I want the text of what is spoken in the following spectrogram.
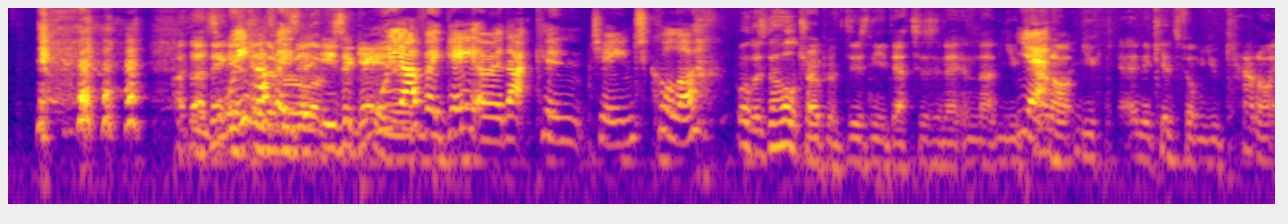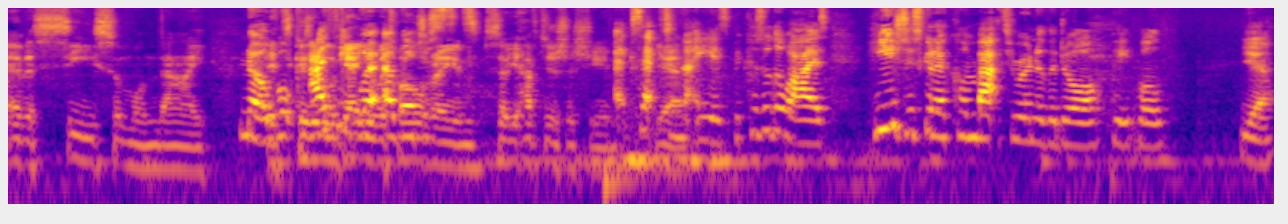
I, th- I think We have a- rule of- He's a gator. We have a gator that can change colour. Well, there's the whole trope of Disney death, isn't it? And that you Yeah. cannot, you in a kids' film, you cannot ever see someone die. No, it's but because I it will think get we're- you a 12 just rating, so you have to just assume. accepting yeah. that he is because otherwise he's just going to come back through another door, people. Yeah.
